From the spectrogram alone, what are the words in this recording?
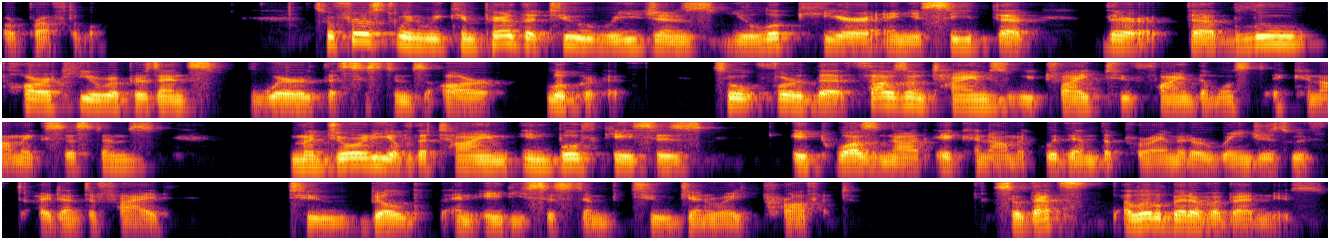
or profitable. So first, when we compare the two regions, you look here and you see that there, the blue part here represents where the systems are lucrative. So for the thousand times we try to find the most economic systems, majority of the time, in both cases, it was not economic within the parameter ranges we've identified to build an AD system to generate profit. So that's a little bit of a bad news.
